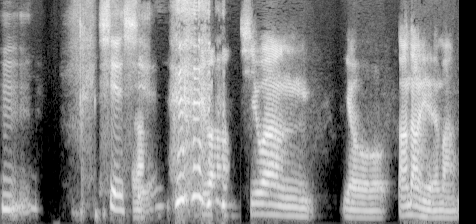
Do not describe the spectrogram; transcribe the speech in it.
嗯，谢谢，希望希望有帮到你的忙。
